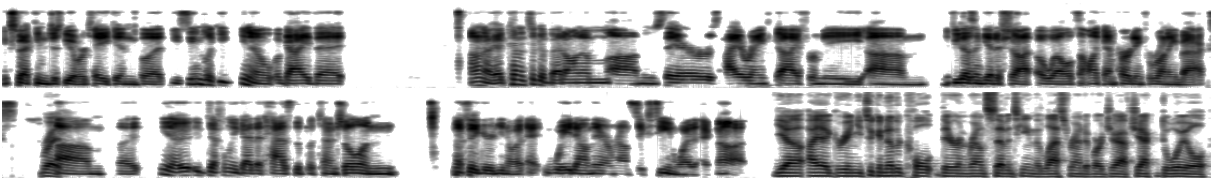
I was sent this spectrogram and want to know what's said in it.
expecting him to just be overtaken. But he seems like he, you know, a guy that I don't know. I kind of took a bet on him. Um, he was there, as a high ranked guy for me. Um, if he doesn't get a shot, oh well. It's not like I'm hurting for running backs. Right. Um, but you know, definitely a guy that has the potential, and I figured, you know, way down there in round 16, why the heck not? Yeah, I agree. And you took another Colt there in round 17, the last round of our draft, Jack Doyle,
